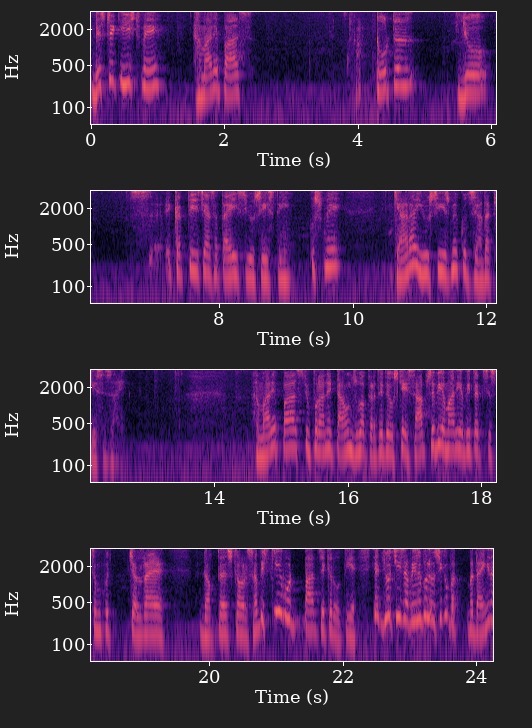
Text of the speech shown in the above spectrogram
ڈسٹرکٹ ایسٹ میں ہمارے پاس ٹوٹل جو اکتیس یا ستائیس یو سیز تھیں، اس میں گیارہ یو سیز میں کچھ زیادہ کیسز آئے۔ ہمارے پاس جو پرانے ٹاؤنز ہوا کرتے تھے، اس کے حساب سے بھی ہماری ابھی تک سسٹم کچھ چل رہا ہے، ڈاکٹرز کا اور سب، اس لیے وہ بات ذکر ہوتی ہے۔ یا جو چیز اویلیبل ہے، اسی کو بتائیں گے نا۔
